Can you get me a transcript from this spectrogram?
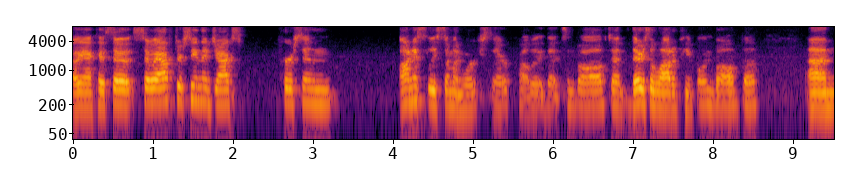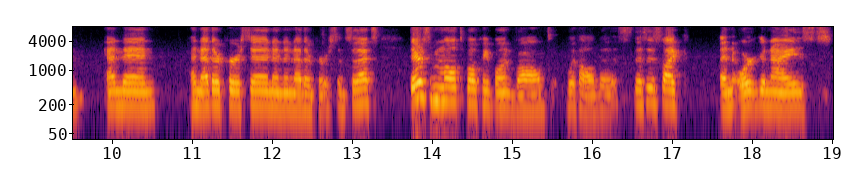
Oh yeah, okay. So so after seeing the Jacks person, honestly, someone works there probably that's involved. There's a lot of people involved though, um, and then another person and another person. So that's there's multiple people involved with all this. This is like an organized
